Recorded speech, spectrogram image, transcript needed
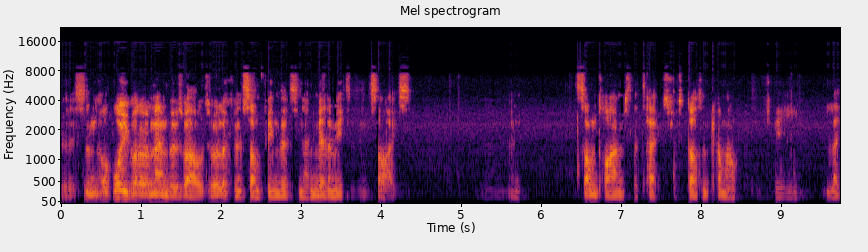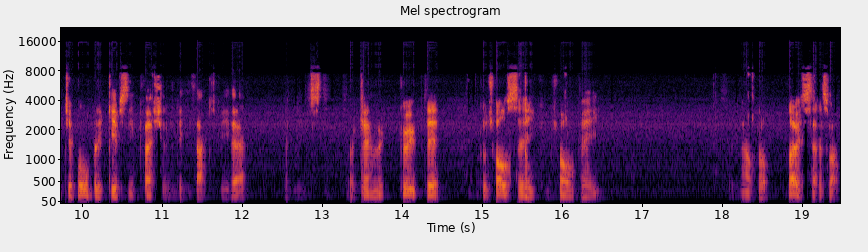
with this. And uh, what you've got to remember as well is we're looking at something that's you know millimeters in size. And sometimes the text just doesn't come out particularly legible, but it gives the impression that it is actually there, at least. So again, we've grouped it, Control C, Control V. So now I've got those set as well.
